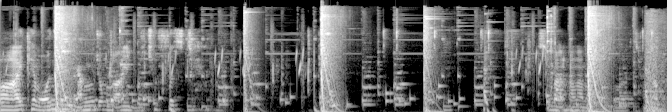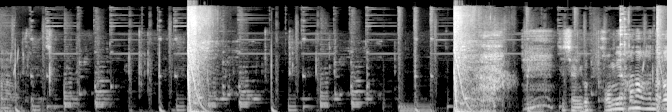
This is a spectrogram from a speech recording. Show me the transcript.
와 아이템 얻는 양 정도 아니 미쳤어 진짜. 신발 하나 만 들고 장갑 하나 만 들고 진짜 이거 범위 하나하나가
